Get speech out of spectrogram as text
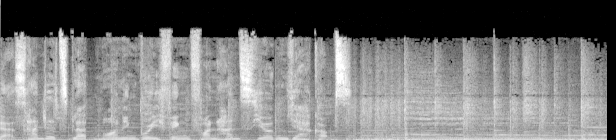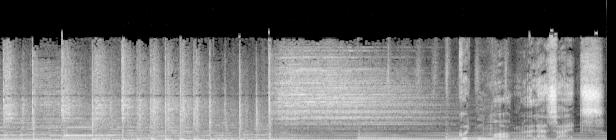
Das Handelsblatt Morning Briefing von Hans-Jürgen Jakobs Guten Morgen allerseits.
